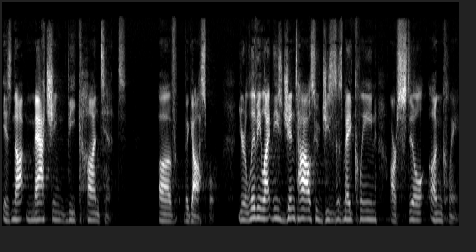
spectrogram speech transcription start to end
is not matching the content of the gospel. You're living like these Gentiles who Jesus has made clean are still unclean.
